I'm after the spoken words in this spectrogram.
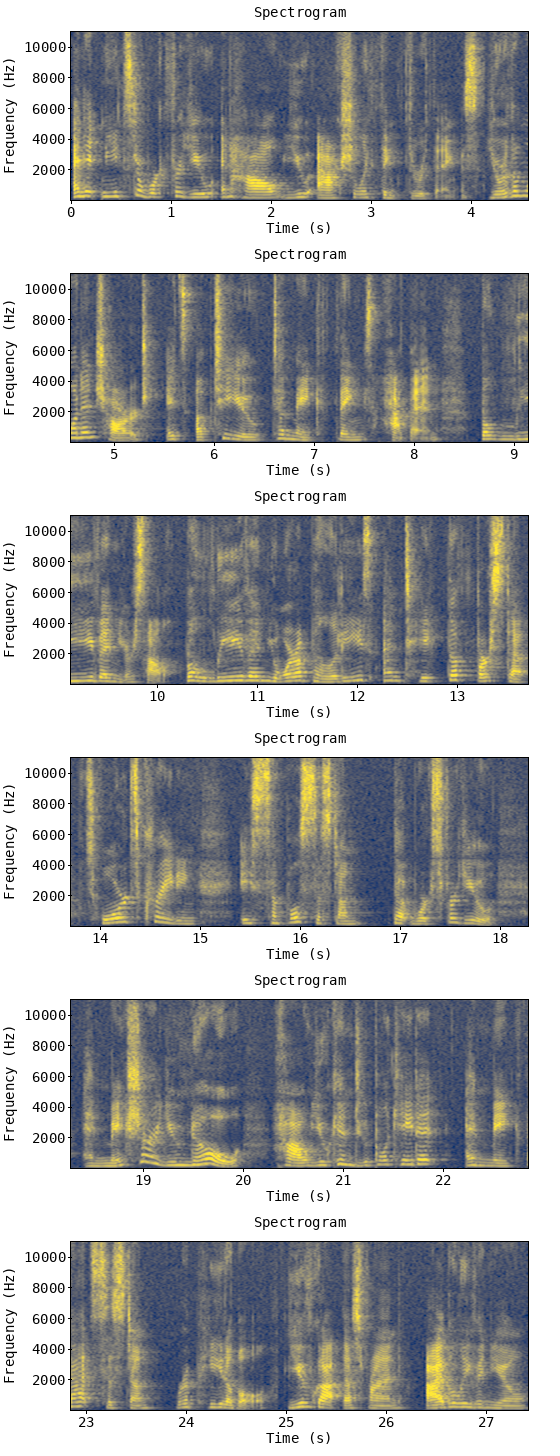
and it needs to work for you and how you actually think through things. You're the one in charge. It's up to you to make things happen. Believe in yourself, believe in your abilities, and take the first step towards creating a simple system that works for you. And make sure you know how you can duplicate it and make that system repeatable. You've got this, friend. I believe in you.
